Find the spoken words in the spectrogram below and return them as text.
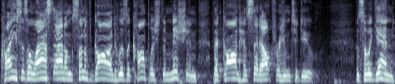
Christ is the last Adam, Son of God, who has accomplished the mission that God has set out for him to do. And so again,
